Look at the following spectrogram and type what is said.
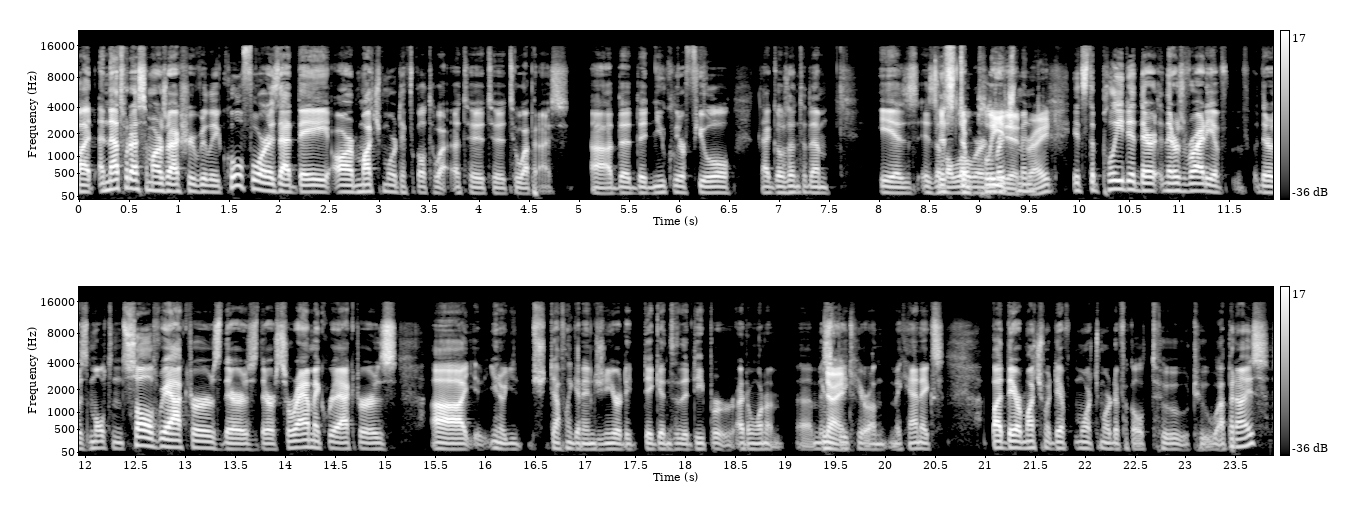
But and that's what SMRs are actually really cool for is that they are much more difficult to uh, to to, to weaponize. Uh, the the nuclear fuel that goes into them is is of It's a lower depleted, enrichment. right? It's depleted. There there's a variety of there's molten salt reactors. There's there's ceramic reactors. Uh, you, you know you should definitely get an engineer to dig into the deeper. I don't want to uh, misspeak Right. here on mechanics, but they are much more diff- much more difficult to to weaponize.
